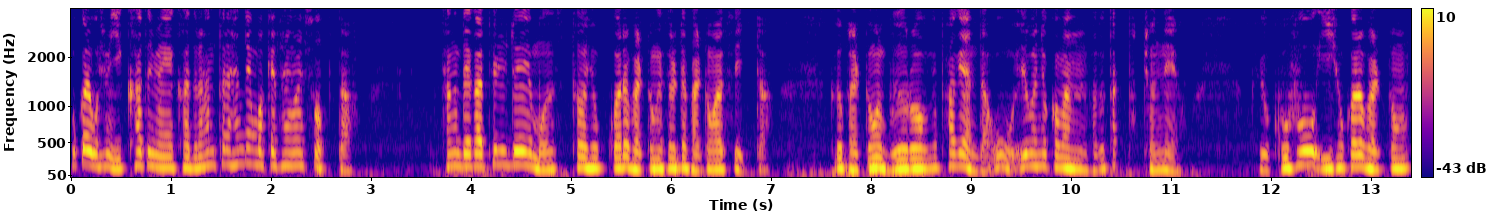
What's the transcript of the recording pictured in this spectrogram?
효과를 보시면 이 카드 명의 카드는 한 턴에 한 장밖에 사용할 수 없다. 상대가 필드의 몬스터 효과를 발동했을 때 발동할 수 있다. 그 발동을 무효로 파괴한다. 오, 1번 효과만 봐도 딱 좋네요. 그리고 그 후 이 효과를 발동,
